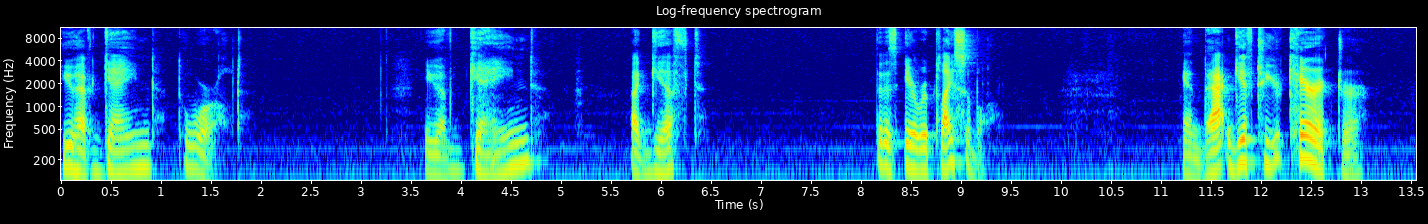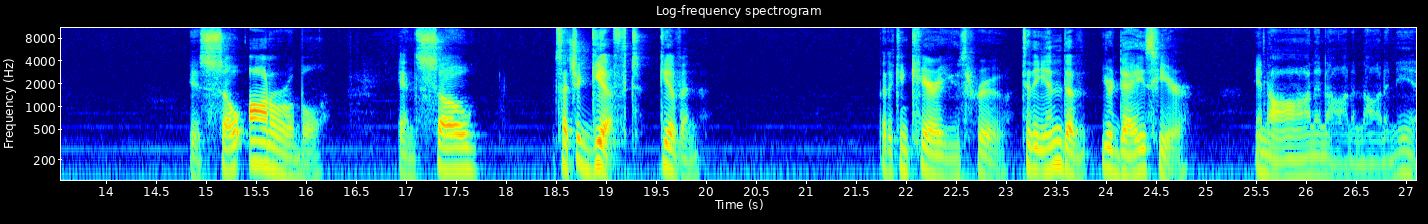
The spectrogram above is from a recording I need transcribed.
you have gained the world. You have gained a gift that is irreplaceable. And that gift to your character is so honorable and so such a gift given that it can carry you through to the end of your days here and on and on and on and in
